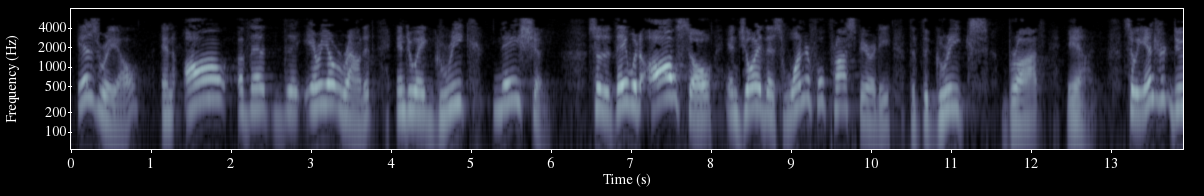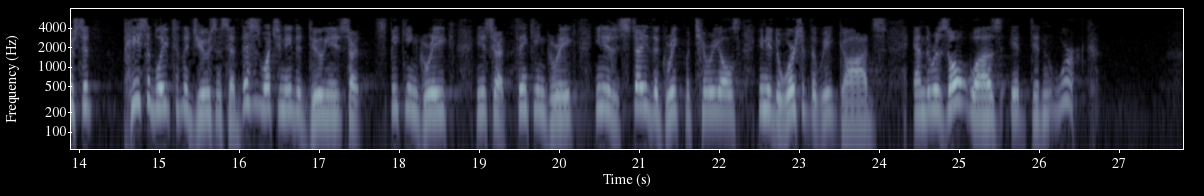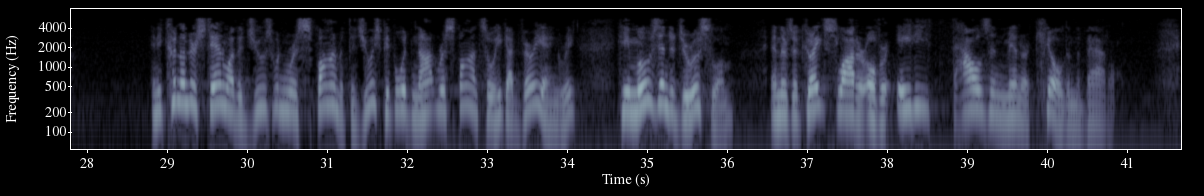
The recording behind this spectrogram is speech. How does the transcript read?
Israel and all of the, the area around it into a Greek nation so that they would also enjoy this wonderful prosperity that the Greeks brought in. So he introduced it peaceably to the Jews and said, This is what you need to do. You need to start speaking Greek. You need to start thinking Greek. You need to study the Greek materials. You need to worship the Greek gods. And the result was it didn't work. And he couldn't understand why the Jews wouldn't respond, but the Jewish people would not respond. So he got very angry. He moves into Jerusalem and there's a great slaughter. Over 80,000 men are killed in the battle.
